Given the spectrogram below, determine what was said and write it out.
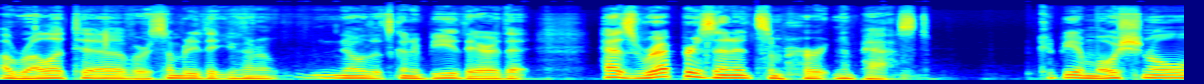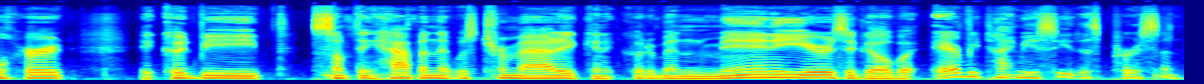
a relative or somebody that you're going to know that's going to be there that has represented some hurt in the past. It could be emotional hurt. It could be something happened that was traumatic and it could have been many years ago. But every time you see this person,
